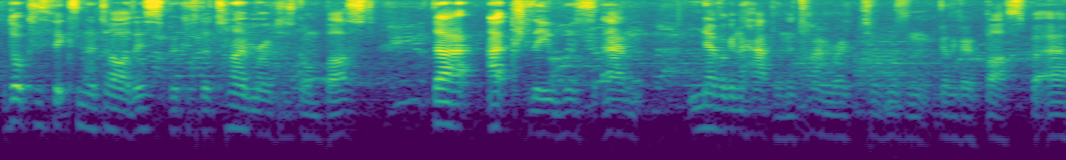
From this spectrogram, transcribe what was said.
the doctor's fixing the TARDIS because the time rotor's gone bust. That actually was um, never going to happen. The time rotor wasn't going to go bust, but uh,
